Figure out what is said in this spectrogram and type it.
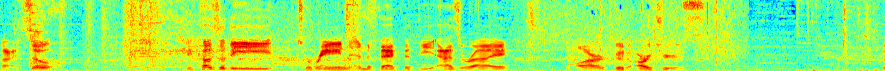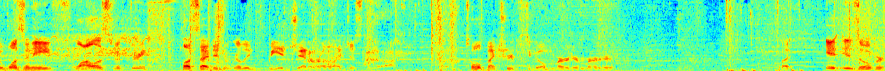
Alright, so because of the terrain and the fact that the Aserai are good archers, it wasn't a flawless victory. Plus, I didn't really be a general. I just told my troops to go murder, murder. But it is over.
